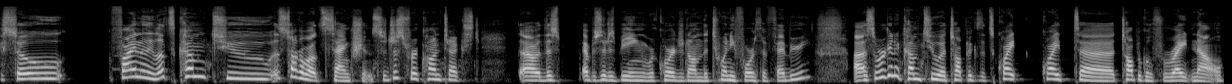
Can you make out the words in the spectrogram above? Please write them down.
So finally, let's come to let's talk about sanctions. So just for context, uh, this episode is being recorded on the 24th of February. Uh, so we're going to come to a topic that's quite quite uh, topical for right now,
